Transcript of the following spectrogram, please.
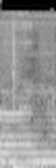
Sunburn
